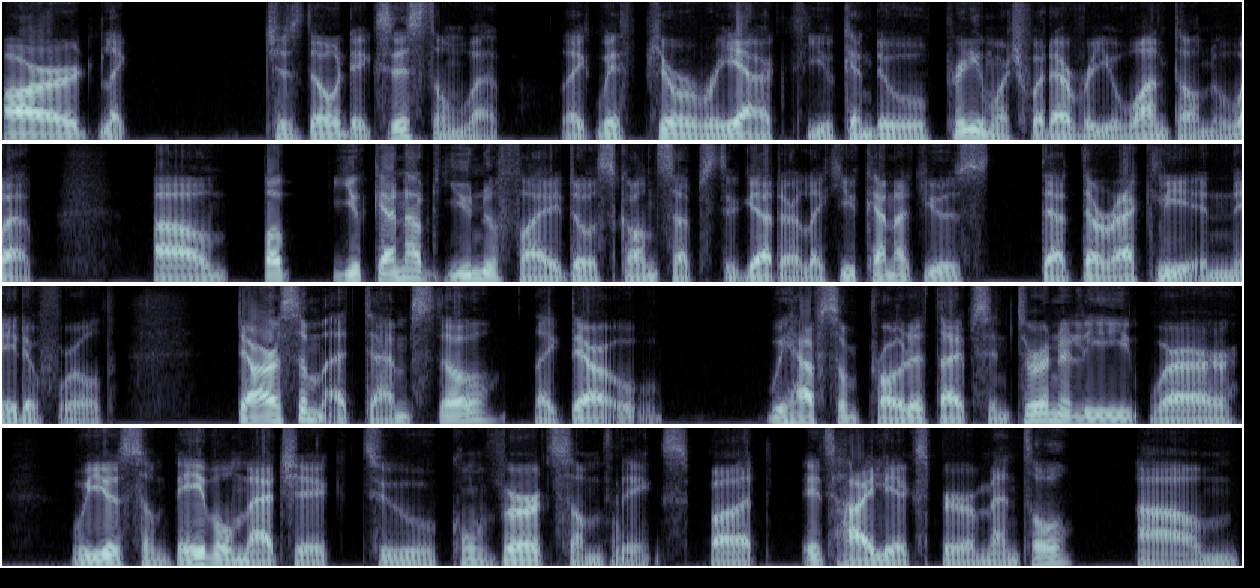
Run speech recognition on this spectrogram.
are like just don't exist on web. Like with pure React, you can do pretty much whatever you want on the web. Um, but you cannot unify those concepts together. Like you cannot use that directly in native world. There are some attempts though, like there are we have some prototypes internally where we use some Babel magic to convert some things, but it's highly experimental. Um,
